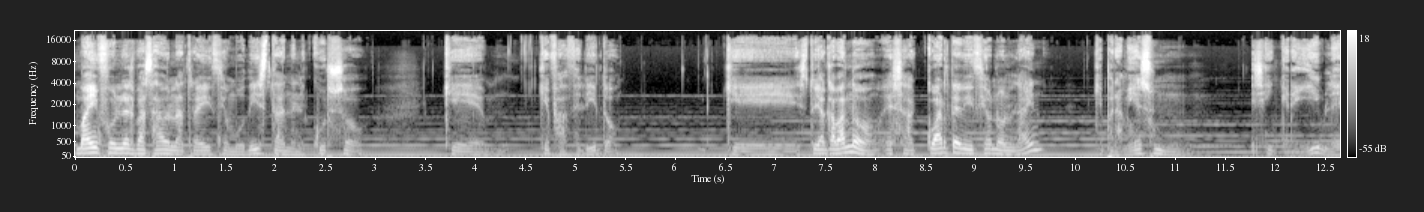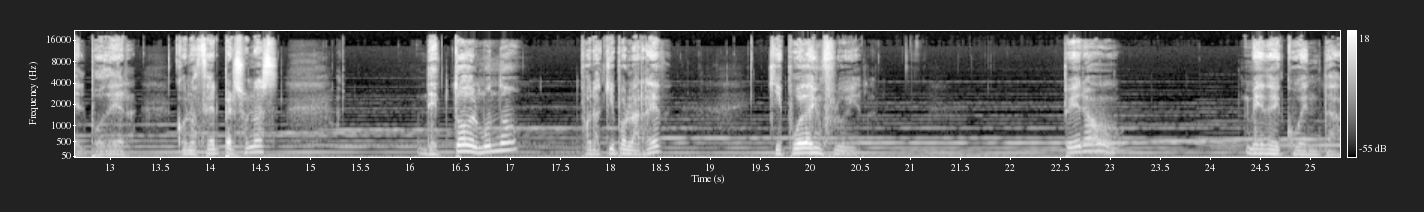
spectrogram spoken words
mindfulness basado en la tradición budista en el curso que, que facilito? que estoy acabando esa cuarta edición online, que para mí es un es increíble el poder conocer personas de todo el mundo por aquí por la red que pueda influir. Pero me doy cuenta.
